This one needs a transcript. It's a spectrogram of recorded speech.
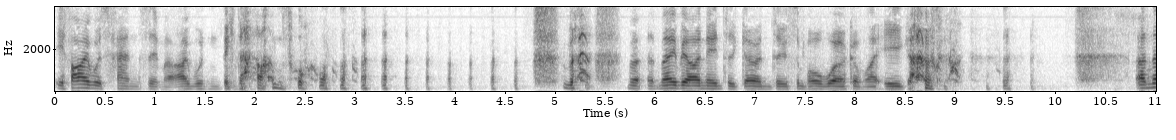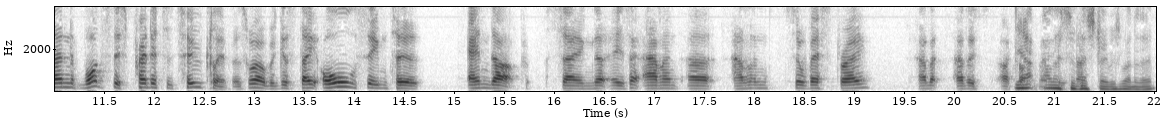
if I was Hans Zimmer, I wouldn't be that humble. maybe I need to go and do some more work on my ego. and then what's this Predator 2 clip as well? Because they all seem to end up saying that is it Alan uh, Alan Silvestri? Alan, Alan, yeah, Alan Silvestri was one of them.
